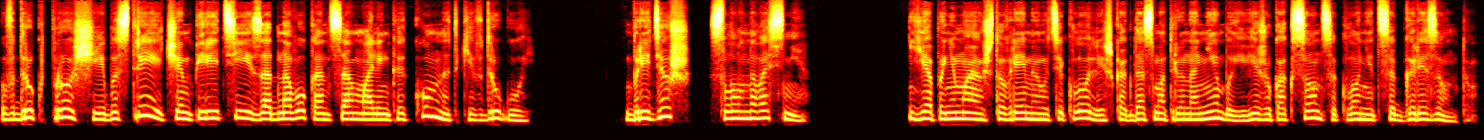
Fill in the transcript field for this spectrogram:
вдруг проще и быстрее, чем перейти из одного конца маленькой комнатки в другой. Бредешь, словно во сне. Я понимаю, что время утекло, лишь когда смотрю на небо и вижу, как солнце клонится к горизонту.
